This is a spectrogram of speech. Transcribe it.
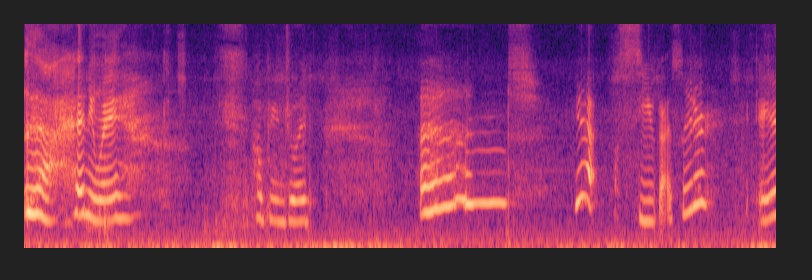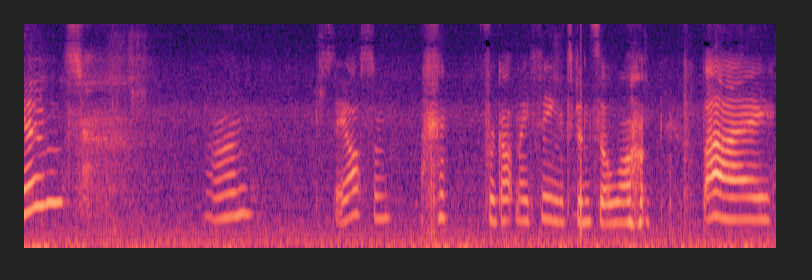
yeah anyway hope you enjoyed. And yeah I'll see you guys later and um stay awesome. Forgot my thing it's been so long. Bye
